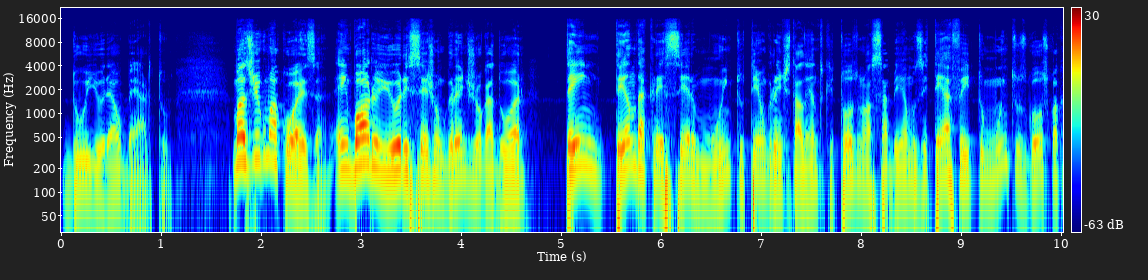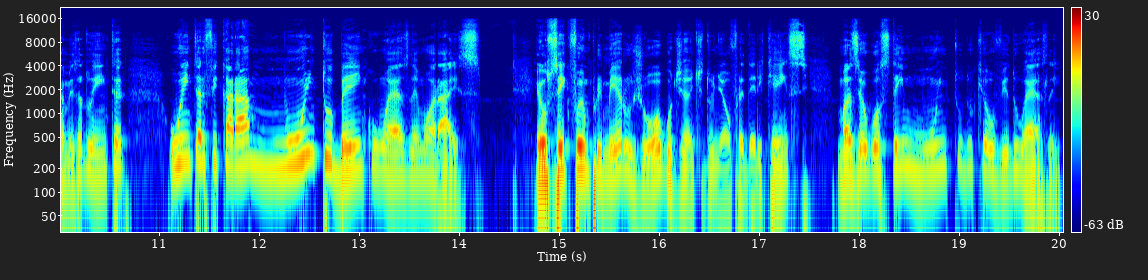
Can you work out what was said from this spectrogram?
do Yuri Alberto. Mas diga uma coisa, embora o Yuri seja um grande jogador, tem, tenda a crescer muito, tem um grande talento que todos nós sabemos e tenha feito muitos gols com a camisa do Inter, o Inter ficará muito bem com Wesley Moraes. Eu sei que foi um primeiro jogo diante do União Frederiquense, mas eu gostei muito do que eu vi do Wesley.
